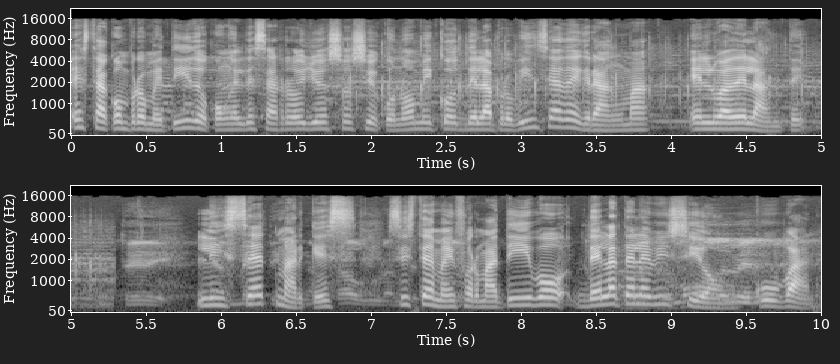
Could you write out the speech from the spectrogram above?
está comprometido con el desarrollo socioeconómico de la provincia de Granma en lo adelante. Lisette Márquez, Sistema Informativo de la Televisión Cubana.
